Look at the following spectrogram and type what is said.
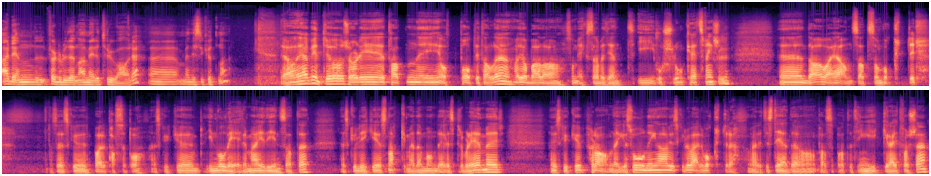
er den, Føler du den er mer truare eh, med disse kuttene? Ja, jeg begynte jo sjøl i etaten i, på 80-tallet og jobba da som ekstrabetjent i Oslo kretsfengsel. Eh, Da var jeg ansatt som vokter. Altså Jeg skulle bare passe på. Jeg skulle ikke involvere meg i de innsatte. Jeg skulle ikke snakke med dem om deres problemer. Vi skulle ikke planlegge soninga, vi skulle være voktere. Være til stede og passe på at ting gikk greit for seg.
